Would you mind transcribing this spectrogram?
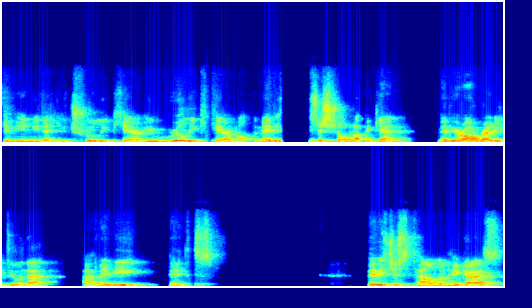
community that you truly care? You really care about them. Maybe it's just showing up again. Maybe you're already doing that. Uh, maybe it's maybe it's just telling them, hey guys,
